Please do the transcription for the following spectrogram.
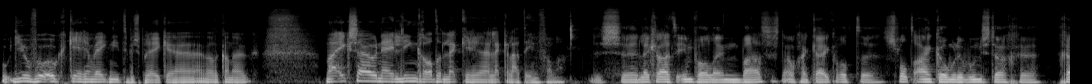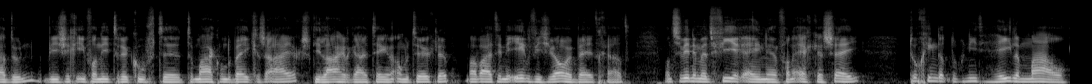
Die hoeven we ook een keer een week niet te bespreken. eh, dat kan ook. Maar ik zou, nee, Linker altijd lekker, eh, lekker laten invallen. Dus eh, lekker laten invallen in de basis. Nou, we gaan kijken wat eh, Slot aankomende woensdag eh, gaat doen. Wie zich in ieder geval niet druk hoeft te maken om de beker is Ajax. Die lagen eruit tegen een amateurclub. Maar waar het in de Eredivisie wel weer beter gaat. Want ze winnen met 4-1 eh, van RKC. Toch ging dat nog niet helemaal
